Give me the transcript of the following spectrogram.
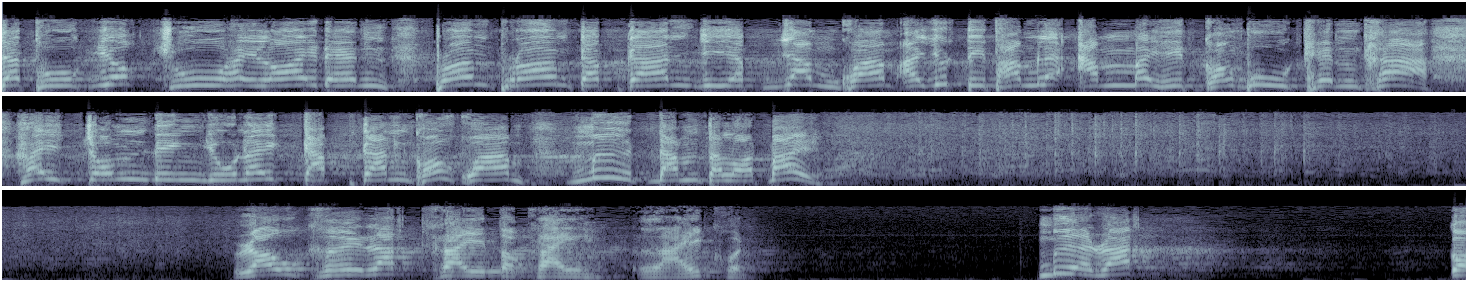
จะถูกยกชูให้ลอยเด่น พร้อมๆกับการเหยียบย่ำความอายุติธรรมและอำมหิตของผู้เข็นฆ่า ให้จมดิ่งอยู่ในกับกันของความมืดดำตลอดไป เราเคยรักใครต่อใครหลายคน เมื่อรักก็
